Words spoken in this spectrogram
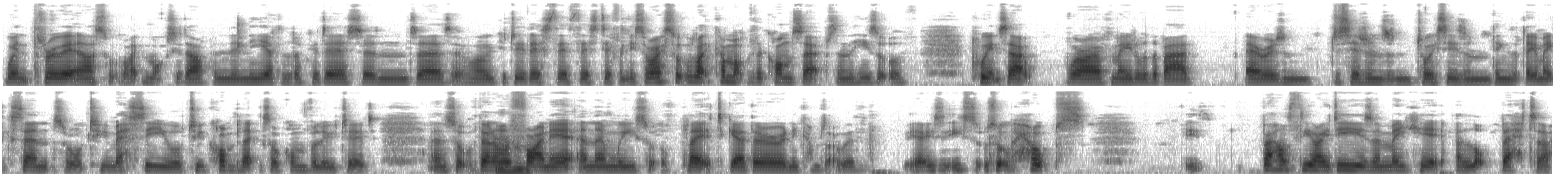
went through it, and I sort of like mocked it up, and then he had a look at it, and uh, said, "Well, we could do this, this, this differently." So I sort of like come up with the concepts, and he sort of points out where I've made all the bad errors and decisions and choices and things that don't make sense or too messy or too complex or convoluted. And sort of then I refine it and then we sort of play it together and he comes up with yeah he's, he sort of helps bounce the ideas and make it a lot better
